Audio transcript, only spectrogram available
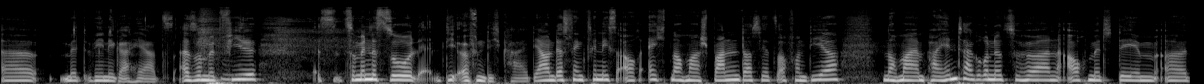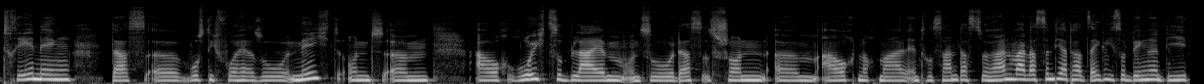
äh, mit weniger Herz. Also mit viel, zumindest so die Öffentlichkeit. Ja, und deswegen finde ich es auch echt nochmal spannend, das jetzt auch von dir nochmal ein paar Hintergründe zu hören, auch mit dem äh, Training das äh, wusste ich vorher so nicht. Und ähm, auch ruhig zu bleiben und so, das ist schon ähm, auch nochmal interessant, das zu hören, weil das sind ja tatsächlich so Dinge, die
